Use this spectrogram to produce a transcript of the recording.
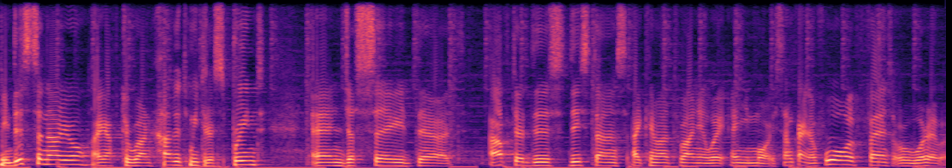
In this scenario, I have to run 100 meter sprint and just say that after this distance, I cannot run away anymore. Some kind of wall, fence or whatever.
